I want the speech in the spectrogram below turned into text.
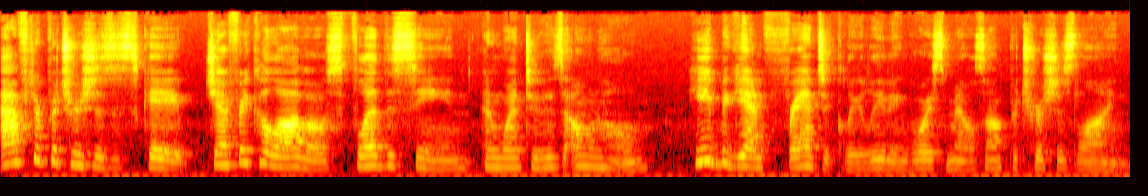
After Patricia's escape, Jeffrey Calavos fled the scene and went to his own home. He began frantically leaving voicemails on Patricia's line,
